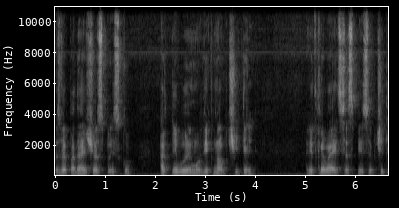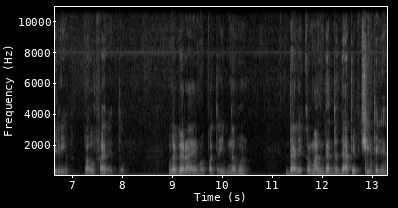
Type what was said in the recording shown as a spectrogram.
З випадаючого списку активуємо вікно Вчитель. Відкривається список вчителів по алфавіту. Вибираємо потрібного. Далі команда Додати вчителя.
